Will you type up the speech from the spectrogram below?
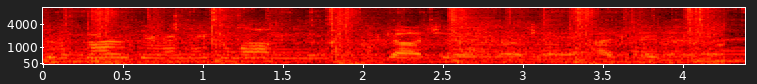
To the and make a. Gotcha. Okay. I see that.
